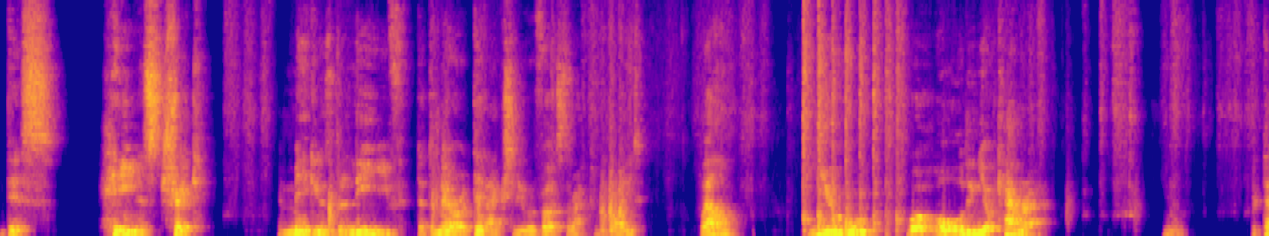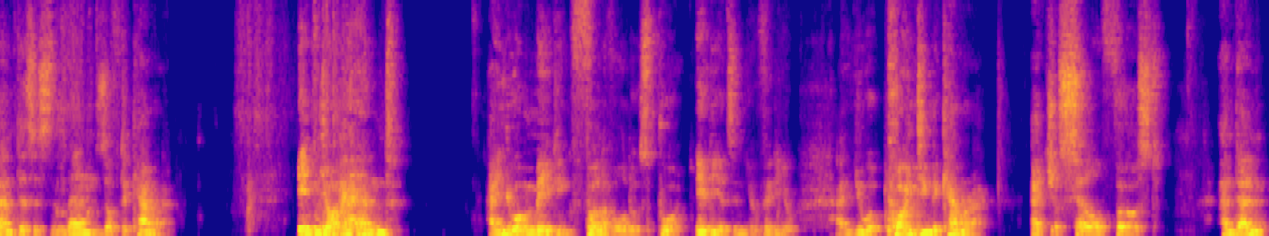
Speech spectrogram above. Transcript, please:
this heinous trick in making us believe that the mirror did actually reverse the left and right? Well, you were holding your camera. You know, pretend this is the lens of the camera. In your hand, and you are making fun of all those poor idiots in your video and you were pointing the camera at yourself first and then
